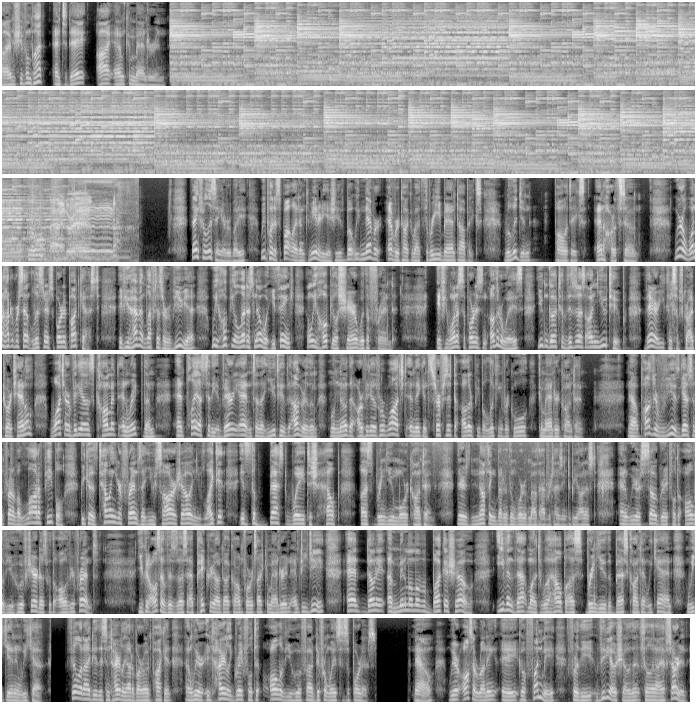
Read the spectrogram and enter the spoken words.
I'm Shivam Bhatt, and today I am Commanderin. Thanks for listening, everybody. We put a spotlight on community issues, but we never ever talk about three banned topics religion, politics, and Hearthstone. We're a 100% listener supported podcast. If you haven't left us a review yet, we hope you'll let us know what you think, and we hope you'll share with a friend. If you want to support us in other ways, you can go to visit us on YouTube. There, you can subscribe to our channel, watch our videos, comment and rate them, and play us to the very end so that YouTube's algorithm will know that our videos were watched and they can surface it to other people looking for cool Commander content. Now, positive reviews get us in front of a lot of people because telling your friends that you saw our show and you liked it is the best way to help us bring you more content. There's nothing better than word of mouth advertising, to be honest, and we are so grateful to all of you who have shared us with all of your friends. You can also visit us at patreon.com forward slash commander in MTG and donate a minimum of a buck a show. Even that much will help us bring you the best content we can week in and week out. Phil and I do this entirely out of our own pocket, and we are entirely grateful to all of you who have found different ways to support us. Now, we are also running a GoFundMe for the video show that Phil and I have started.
